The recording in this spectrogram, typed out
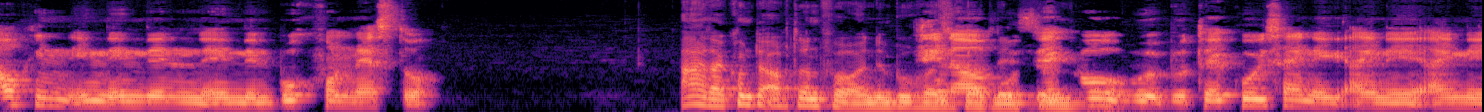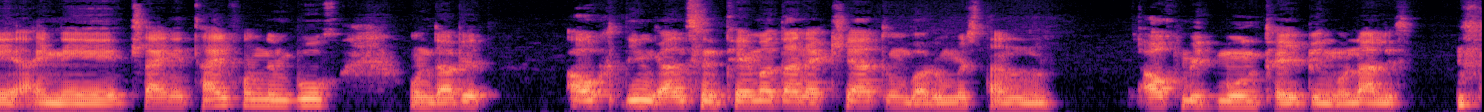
auch in, in, in, den, in den Buch von Nesto. Ah, da kommt er auch drin vor, in dem Buch, was genau, ich lese. Buteco, Buteco ist eine, eine, eine, eine kleine Teil von dem Buch und da wird auch den ganzen Thema dann erklärt und warum es dann auch mit Moontaping und alles.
